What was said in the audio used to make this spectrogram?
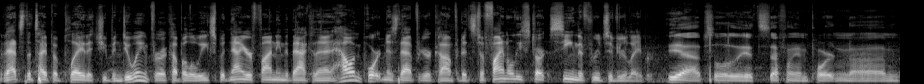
that's the type of play that you've been doing for a couple of weeks, but now you're finding the back of the net. How important is that for your confidence to finally start seeing the fruits of your labor? Yeah, absolutely. It's definitely important. Um,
